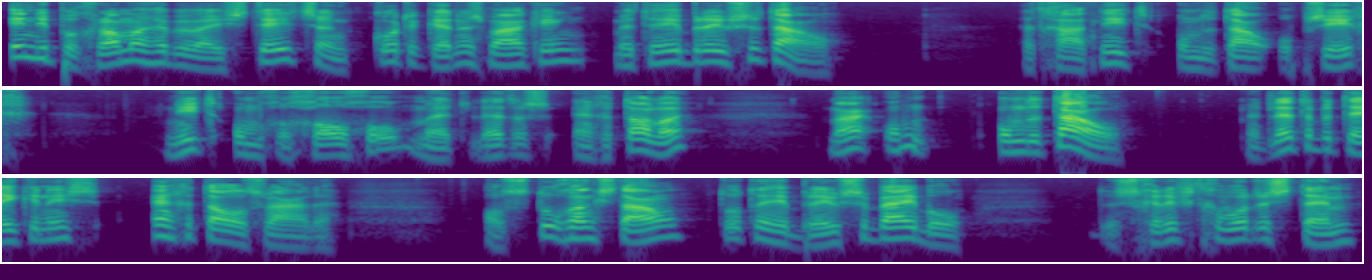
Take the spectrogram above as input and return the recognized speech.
In dit programma hebben wij steeds een korte kennismaking met de Hebreeuwse taal. Het gaat niet om de taal op zich, niet om gegoochel met letters en getallen, maar om, om de taal, met letterbetekenis en getalswaarde als toegangstaal tot de Hebreeuwse Bijbel, de schriftgeworden stem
